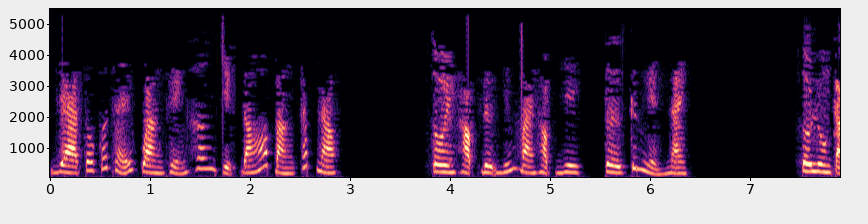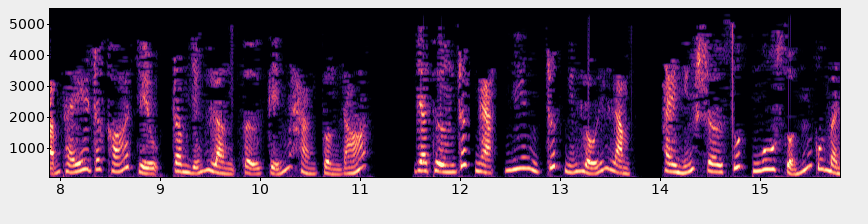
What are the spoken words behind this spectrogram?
và tôi có thể hoàn thiện hơn việc đó bằng cách nào? Tôi học được những bài học gì từ kinh nghiệm này? Tôi luôn cảm thấy rất khó chịu trong những lần tự kiểm hàng tuần đó, và thường rất ngạc nhiên trước những lỗi lầm hay những sơ suất ngu xuẩn của mình.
